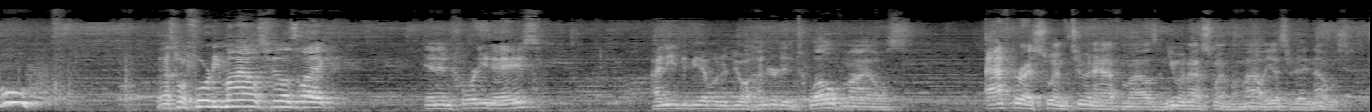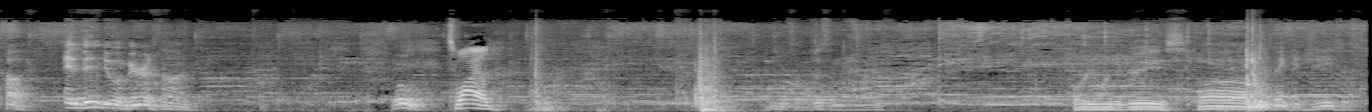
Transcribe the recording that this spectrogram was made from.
Whew. That's what 40 miles feels like. And in 40 days, I need to be able to do 112 miles after I swim two and a half miles. And you and I swam a mile yesterday, and that was tough. And then do a marathon. Whoa. It's wild. I need some of this in my life. 41 degrees. Oh, thank you, Jesus.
